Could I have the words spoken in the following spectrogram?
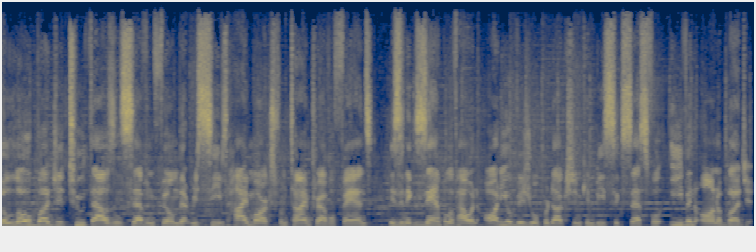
the low budget 2007 film that receives high marks from time travel fans is an example of how an audiovisual production can be successful even on a budget.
